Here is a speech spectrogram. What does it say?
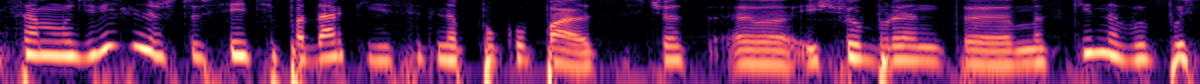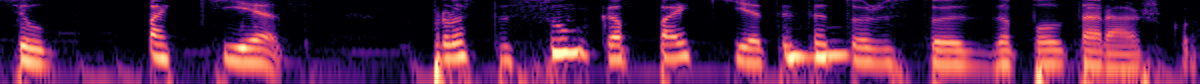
самое удивительное, что все эти подарки действительно покупаются. Сейчас э, еще бренд э, Moschino выпустил пакет. Просто сумка-пакет. Это тоже стоит за полторашку.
